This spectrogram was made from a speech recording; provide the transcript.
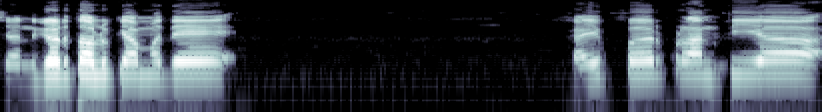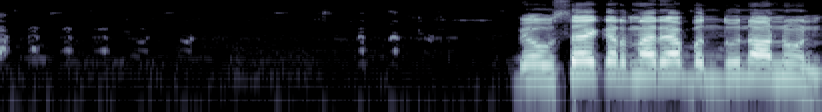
चंदगड तालुक्यामध्ये काही परप्रांतीय व्यवसाय करणाऱ्या बंधूंना आणून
